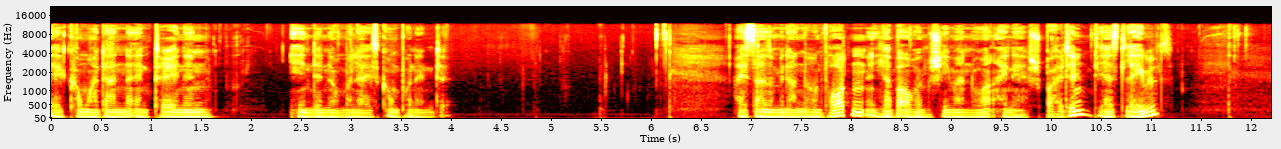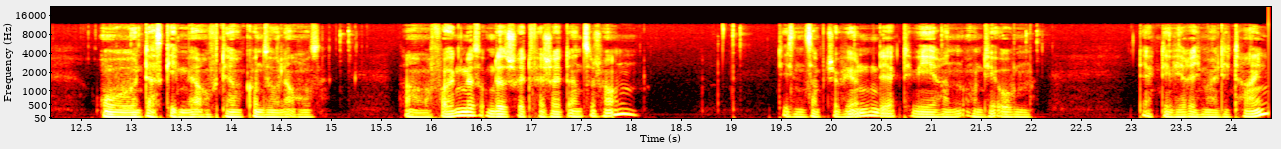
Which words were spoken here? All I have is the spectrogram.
äh, Komma dann trennen in der Normalize Komponente. Heißt also mit anderen Worten, ich habe auch im Schema nur eine Spalte, die heißt Labels. Und das geben wir auf der Konsole aus. Sagen wir folgendes, um das Schritt für Schritt anzuschauen. Diesen Subjob hier unten deaktivieren und hier oben deaktiviere ich mal Datei.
